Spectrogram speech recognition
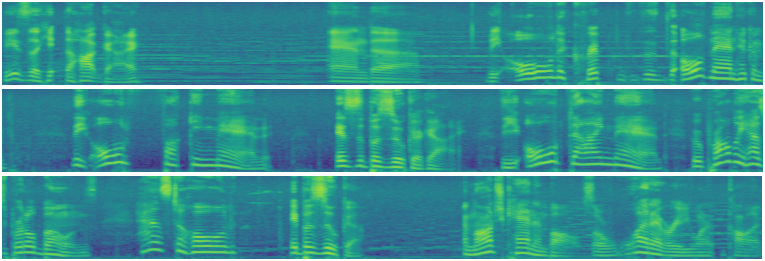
He's the the hawk guy. And uh, the old crypt, the, the old man who can, the old fucking man, is the bazooka guy. The old dying man who probably has brittle bones has to hold a bazooka and launch cannonballs or whatever you want to call it.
